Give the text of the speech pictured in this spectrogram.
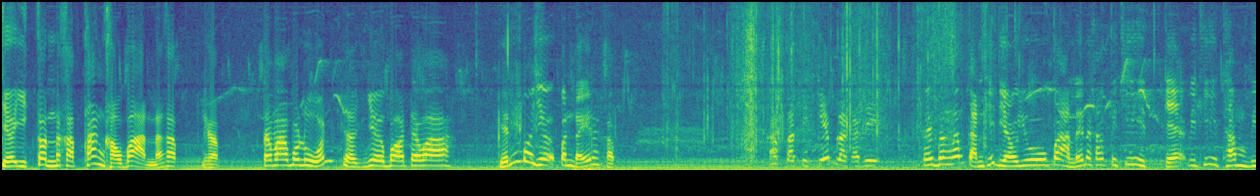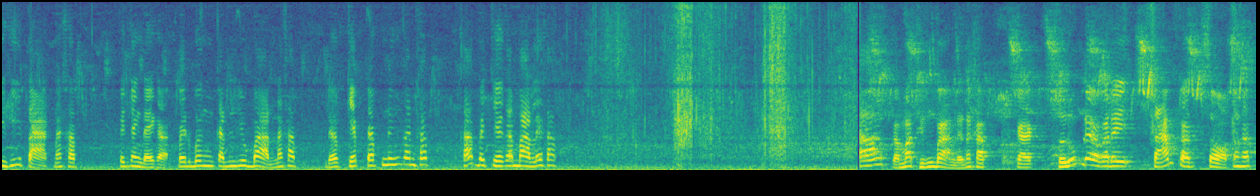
เจออีกต้นนะครับทางเขาบ้านนะครับนี่ครับ แต่ว่าบ่รู้ว่าจะเยอะบ่แต่ว่าเห็นบ่เยอะปานใดนะครับครับกติเก็บแล้วกติไปเบิ่งน้ำกันที่เดียวอยู่บ้านเลยนะครับ วิธีแกะวิธีทำวิธีตากนะครับ เป็นจังไดกะไปเบิ่งกันอยู่บ้านนะครับเดี๋ยวเก็บแป๊บนึงกันครับ ครับ ไปเจอกันบ้านเลยครับครับกลับมาถึงบ้านแล้วนะครับกะสรุปแล้วก็ได้สามกระสอบนะครับ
